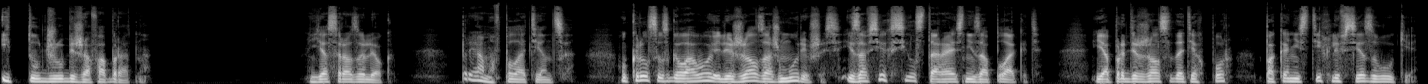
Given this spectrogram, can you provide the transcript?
и тут же убежав обратно. Я сразу лег. Прямо в полотенце. Укрылся с головой и лежал, зажмурившись, изо всех сил стараясь не заплакать. Я продержался до тех пор, пока не стихли все звуки,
